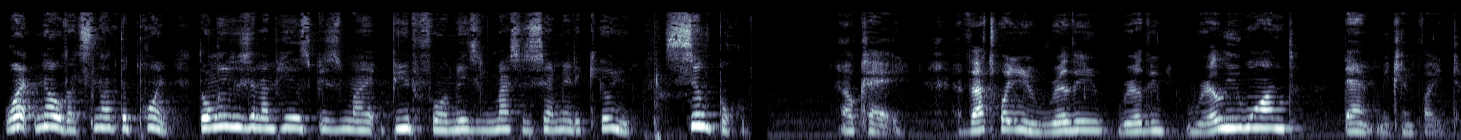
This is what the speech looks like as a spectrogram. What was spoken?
What? No, that's not the point. The only reason I'm here is because my beautiful, amazing master sent me to kill you. Simple. Okay, if that's what you really, really, really want, then we can fight.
